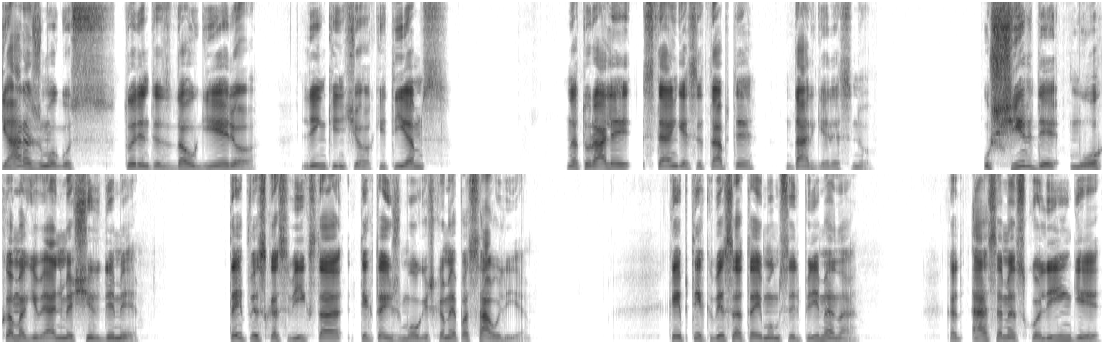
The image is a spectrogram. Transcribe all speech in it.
Geras žmogus, turintis daug gėrio, linkinčio kitiems, natūraliai stengiasi tapti dar geresniu. Už širdį mokama gyvenime širdimi. taip viskas vyksta tik tai žmogiškame pasaulyje. Kaip tik visa tai mums ir primena, kad esame skolingi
